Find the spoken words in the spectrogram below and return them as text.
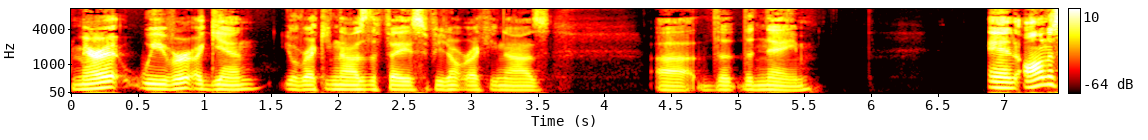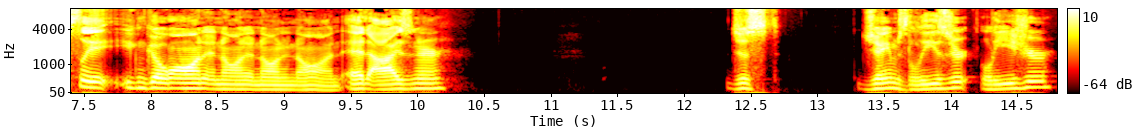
Merritt Wever, again, you'll recognize the face if you don't recognize uh, the the name. And honestly, you can go on and on and on and on. Ed Asner, just James Lesure, Leisure,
